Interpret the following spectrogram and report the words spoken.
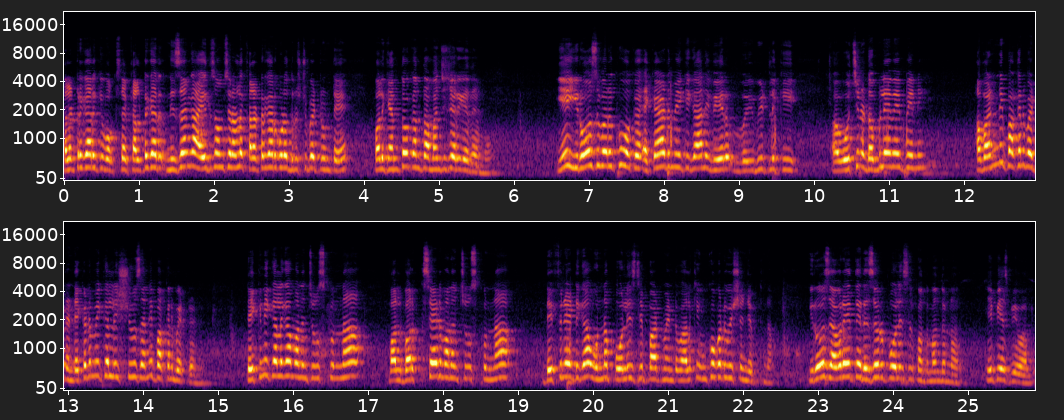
కలెక్టర్ గారికి ఒకసారి కలెక్టర్ గారు నిజంగా ఐదు సంవత్సరాల్లో కలెక్టర్ గారు కూడా దృష్టి పెట్టుంటే వాళ్ళకి ఎంతో కొంత మంచి జరిగేదేమో. ఏ ఈ రోజు వరకు ఒక అకాడమీకి కానీ వేరే వీటికి వచ్చిన డబ్బులు ఏమైపోయినాయి? అవన్నీ పక్కన పెట్టండి. ఎకడమికల్ ఇష్యూస్ అన్నీ పక్కన పెట్టండి. టెక్నికల్గా మనం చూసుకున్నా వాళ్ళ వర్క్ సైడ్ మనం చూసుకున్నా డెఫినెట్గా ఉన్న పోలీస్ డిపార్ట్మెంట్ వాళ్ళకి ఇంకొకటి విషయం చెప్తున్నా. ఈరోజు ఎవరైతే రిజర్వ్ పోలీసులు కొంతమంది ఉన్నారు ఏపీఎస్బీ వాళ్ళు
